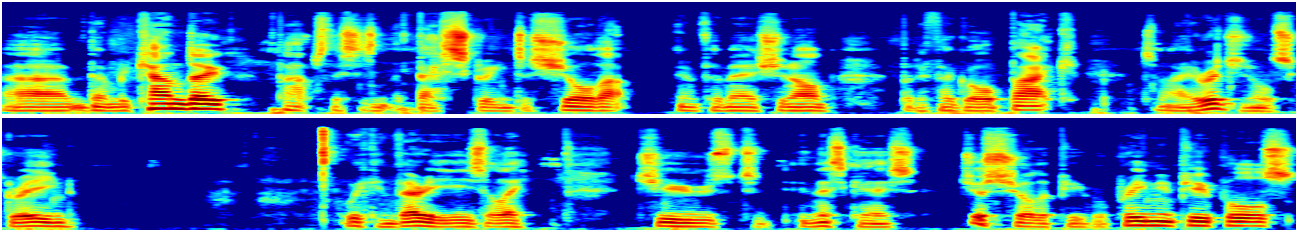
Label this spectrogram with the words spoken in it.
um, then we can do. Perhaps this isn't the best screen to show that information on, but if I go back to my original screen, we can very easily choose to, in this case, just show the pupil premium pupils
